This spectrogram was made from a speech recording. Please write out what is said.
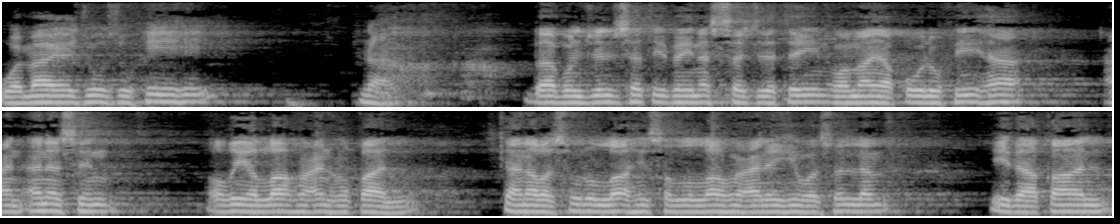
وما يجوز فيه. نعم. باب الجلسة بين السجدتين وما يقول فيها عن أنس رضي الله عنه قال كان رسول الله صلى الله عليه وسلم إذا قال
